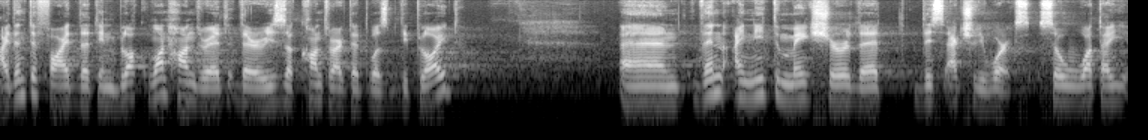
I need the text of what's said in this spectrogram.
identified that in block 100, there is a contract that was deployed and then I need to make sure that this actually works. So what I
